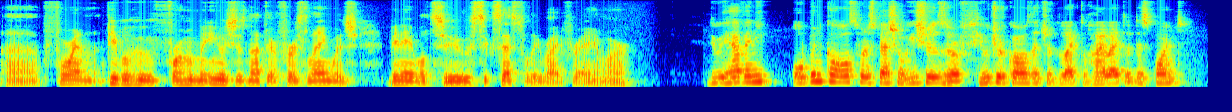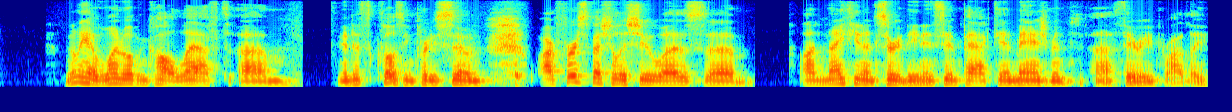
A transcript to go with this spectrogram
uh, foreign people who for whom English is not their first language being able to successfully write for AMR. Do we have any open calls for special issues or future calls that you'd like to highlight at this point? We only have one open call left, um, and it's closing pretty soon. Our first special issue was um, on 19 uncertainty and its impact in management uh, theory broadly,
